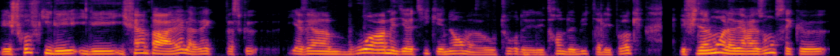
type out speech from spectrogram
Et je trouve qu'il est, il est, il fait un parallèle avec, parce que il y avait un brouhaha médiatique énorme autour des, des 32 bits à l'époque. Et finalement, elle avait raison, c'est que,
